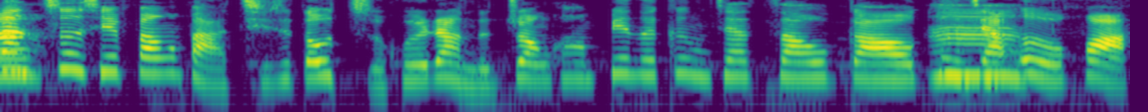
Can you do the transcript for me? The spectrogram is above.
但这些方法其实都只会让你的状况变得更加糟糕、更加恶化。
